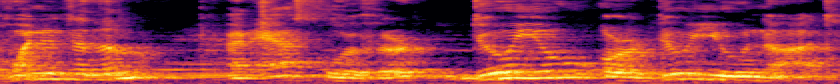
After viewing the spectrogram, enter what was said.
pointed to them and asked Luther, Do you or do you not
